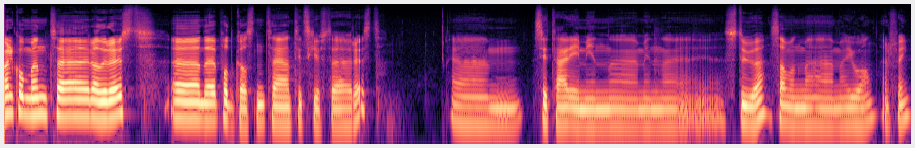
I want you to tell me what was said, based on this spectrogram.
Velkommen til Radio Røyst. Eh, Det er podkasten til tidsskriftet Røyst. Um, sitter her i min, eh, min eh, stue sammen med, med Johan Elfing.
